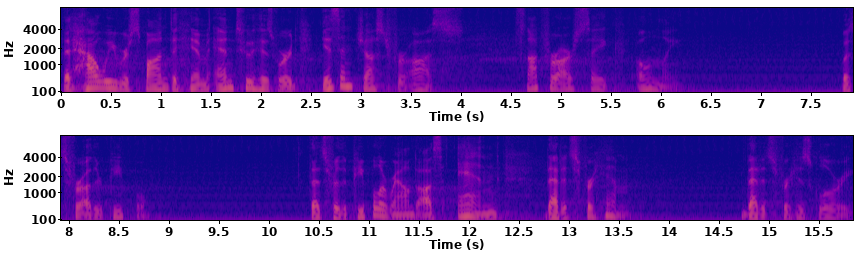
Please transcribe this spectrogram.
that how we respond to Him and to His Word isn't just for us, it's not for our sake only, but it's for other people. That's for the people around us, and that it's for Him, that it's for His glory,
